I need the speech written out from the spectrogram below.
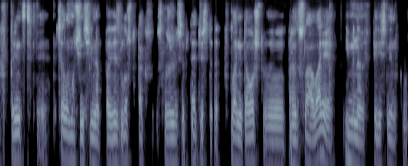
в принципе, в целом очень сильно повезло, что так сложились обстоятельства в плане того, что произошла авария именно в пересменку.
